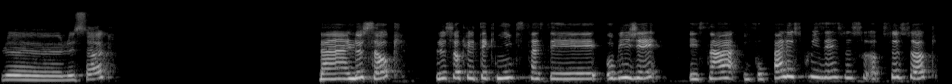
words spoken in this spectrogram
Le, le socle? Ben, Le socle, le socle technique, ça c'est obligé. Et ça, il ne faut pas le squeezer, ce, ce socle.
